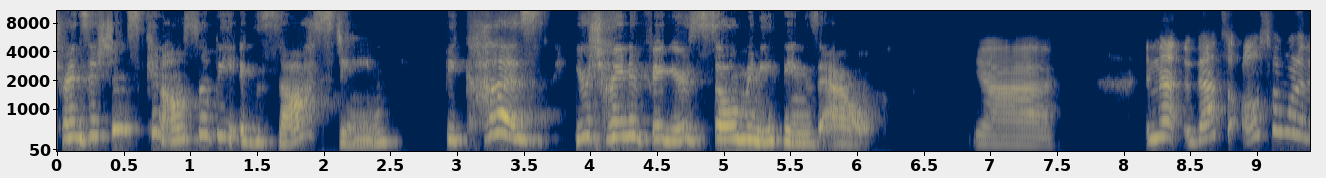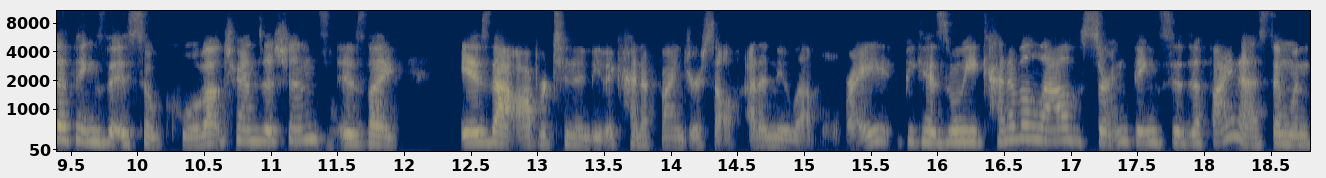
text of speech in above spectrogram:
transitions can also be exhausting because you're trying to figure so many things out. Yeah. And that that's also one of the things that is so cool about transitions is like is that opportunity to kind of find yourself at a new level, right? Because when we kind of allow certain things to define us and when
